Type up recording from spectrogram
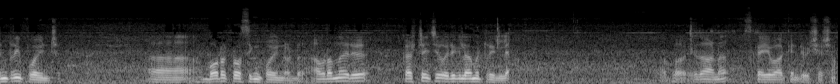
entry point border crossing point ഉണ്ട്. അവിടെ നിന്ന് ഒരു കഷ്ടിച്ച് ഒരു കിലോമീറ്റർ ഇല്ല. അപ്പോൾ ഇതാണ് സ്കൈ വാക്കിന്റെ വിശേഷം.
